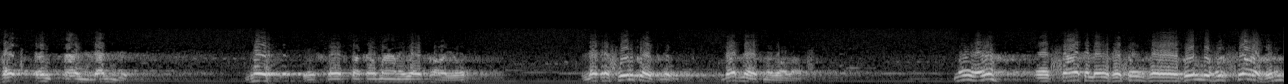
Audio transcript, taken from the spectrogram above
Wat een ellende. Nee, ik geloof dat ik al maar naar jou ga, joh. Lekker groenkool drinken, dat lijkt me wel af. Nou ja, het zakenleven is zo'n verdomme verslaving.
